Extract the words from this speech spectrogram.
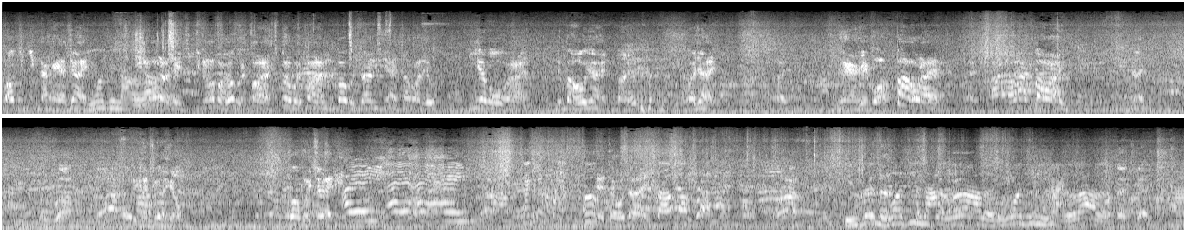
包一斤两个呀，现在。你忘记拿鹅啊？我来，一斤两百块尾巴了，这个尾巴了，两百尾三，现在三百六，一百五啊，两百好现在，两百六，我现在，哎，两个给我包来，包来。冇啊！我哋出嚟用，我唔出嚟啲。哎哎哎哎！快啲！咩做得？走走走！林生，你忘记拿鹅了？你忘记你买鹅了？啊！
